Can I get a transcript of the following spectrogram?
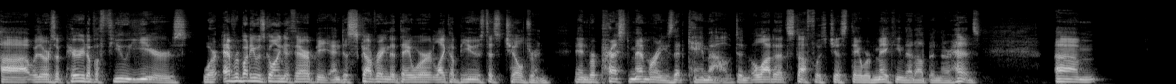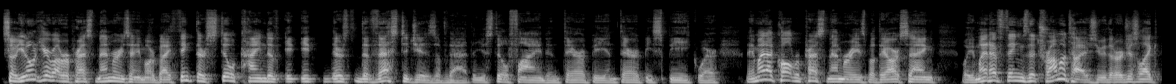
uh, where there was a period of a few years where everybody was going to therapy and discovering that they were like abused as children and repressed memories that came out. And a lot of that stuff was just, they were making that up in their heads. Um, so you don't hear about repressed memories anymore, but I think there's still kind of it, it, there's the vestiges of that that you still find in therapy and therapy speak, where they might not call it repressed memories, but they are saying, well, you might have things that traumatize you that are just like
